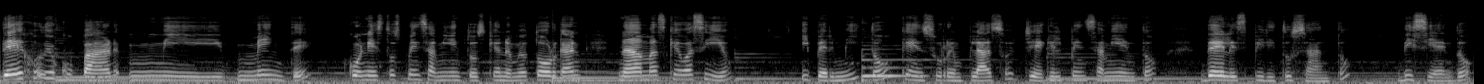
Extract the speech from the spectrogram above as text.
Dejo de ocupar mi mente con estos pensamientos que no me otorgan nada más que vacío y permito que en su reemplazo llegue el pensamiento del Espíritu Santo diciendo,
